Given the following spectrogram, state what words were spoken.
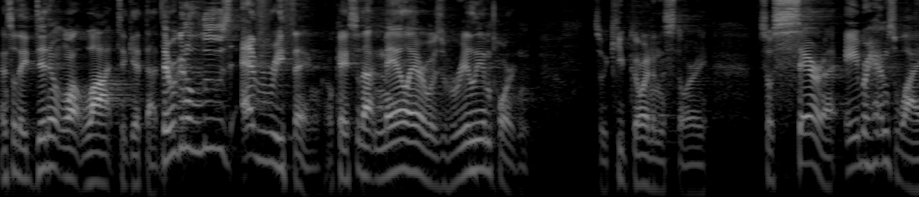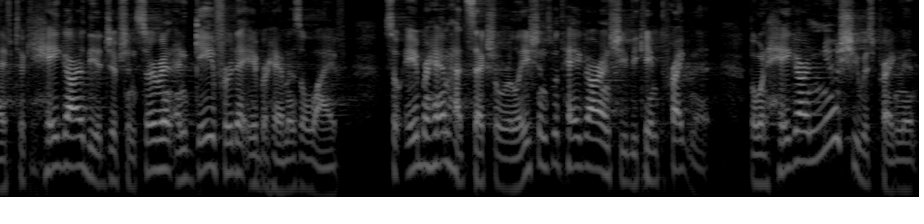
and so they didn't want Lot to get that. They were going to lose everything, okay? So that male heir was really important. So we keep going in the story. So Sarah, Abraham's wife, took Hagar, the Egyptian servant, and gave her to Abraham as a wife. So Abraham had sexual relations with Hagar, and she became pregnant. But when Hagar knew she was pregnant,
